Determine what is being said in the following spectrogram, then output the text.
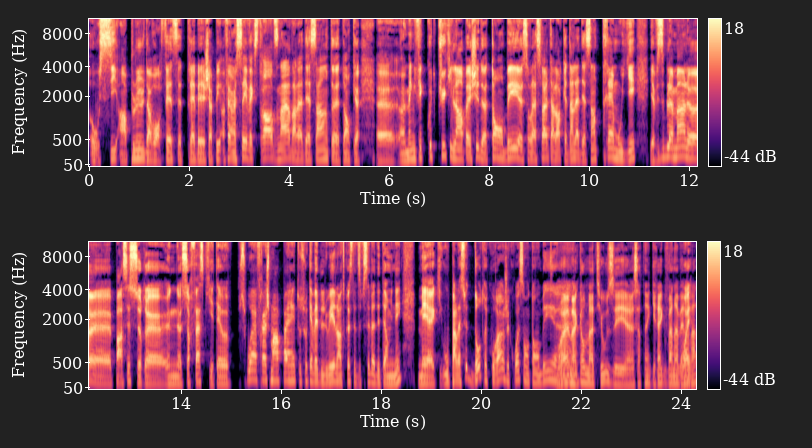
aussi, en plus d'avoir fait cette très belle échappée, a fait un save extraordinaire dans la descente, donc un magnifique coup de cul qui l'a empêché de tomber euh, sur l'asphalte alors que dans la descente très mouillée, il a visiblement là, euh, passé sur euh, une surface qui était soit fraîchement peinte ou soit qu'il y avait de l'huile. En tout cas, c'était difficile à déterminer. Mais qui, par la suite, d'autres coureurs, je crois, sont tombés. Oui, Michael Matthews et un certain Greg Van Avermaet. Ouais,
